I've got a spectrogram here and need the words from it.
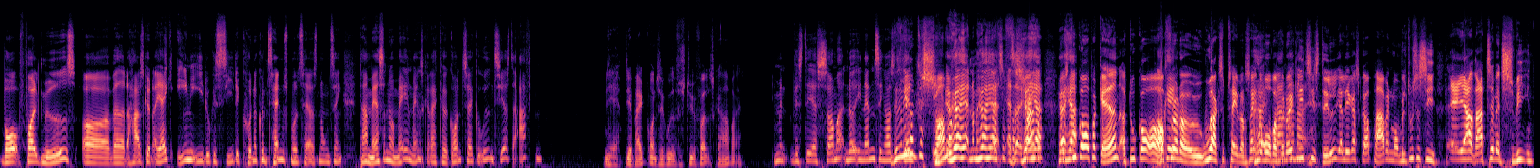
hvor folk mødes og hvad der har det skønt. Og jeg er ikke enig i, at du kan sige, at det kun er kontanthjælpsmodtagere og sådan nogle ting. Der er masser af normale mennesker, der kan grund til at gå ud en tirsdag aften. Ja, det er bare ikke grund til at gå ud og forstyrre folk, der skal arbejde. Men hvis det er sommer, noget, en anden ting også. Det er lige om det er sommer. Hør her, nå, men hør her. Altså, Altså, hør her, hør Hvis her. du går på gaden, og du går og Okay. opfører dig uacceptabelt, og så er en, der råber, nej, vil du nej, ikke lige nej. tige stille? Jeg ligger og skal op på arbejde morgen. Vil du så sige, "Øh, jeg har ret til at være et svin?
